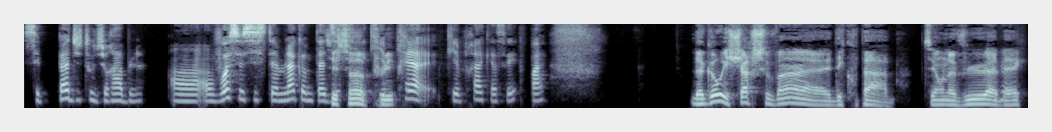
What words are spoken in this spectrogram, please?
c'est pas du tout durable. On, on voit ce système-là, comme tu as dit, qui, est prêt à, qui est prêt à casser. Ouais. Le go, il cherche souvent des coupables on l'a vu mm-hmm. avec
